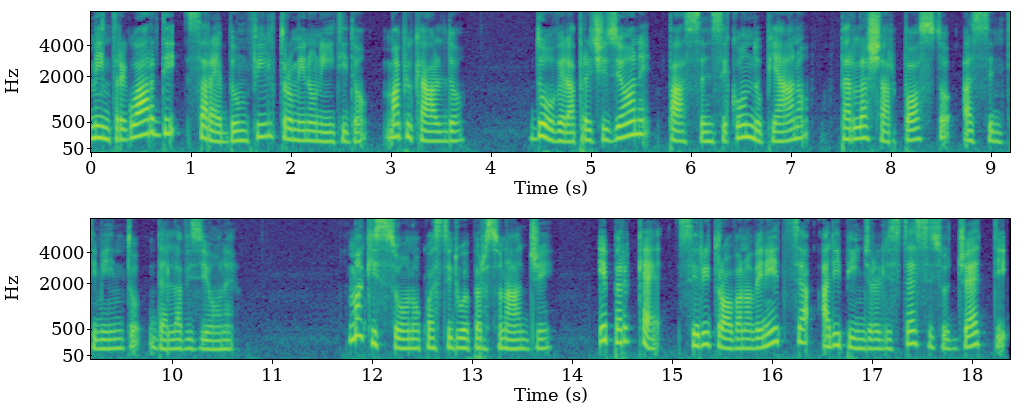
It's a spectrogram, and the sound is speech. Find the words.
Mentre guardi sarebbe un filtro meno nitido, ma più caldo, dove la precisione passa in secondo piano per lasciar posto al sentimento della visione. Ma chi sono questi due personaggi? E perché si ritrovano a Venezia a dipingere gli stessi soggetti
